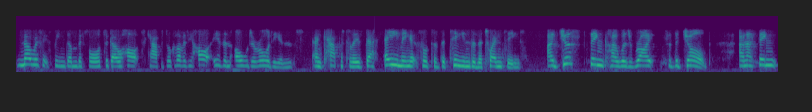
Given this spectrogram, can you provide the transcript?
know if it's been done before to go Heart to Capital because obviously Heart is an older audience, and Capital is def- aiming at sort of the teens and the twenties. I just think I was right for the job, and I think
